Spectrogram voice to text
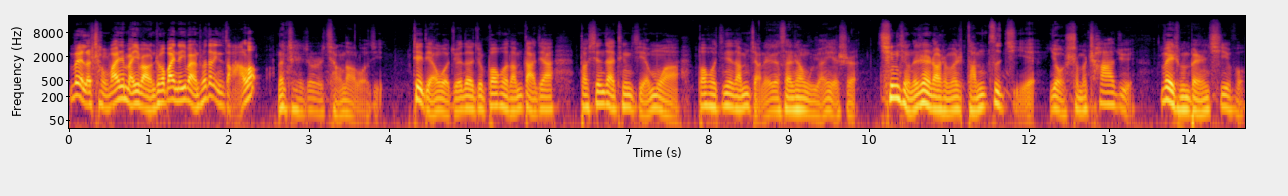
为了惩罚你买一百万车，把你的一百万车再给你砸了，那这就是强盗逻辑。这点我觉得，就包括咱们大家到现在听节目啊，包括今天咱们讲这个三山五园，也是清醒的认识到什么，咱们自己有什么差距，为什么被人欺负？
